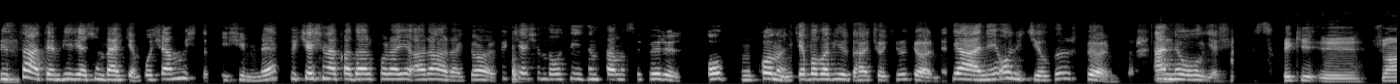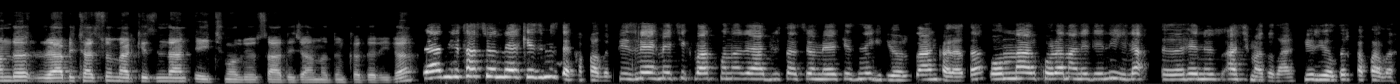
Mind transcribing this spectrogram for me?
biz zaten bir yaşındayken boşanmıştık eşimle. Üç yaşına kadar Koray'ı ara ara gör. Üç yaşında otizm tanısı görür o konunca baba bir daha çocuğu görmedi. Yani 13 yıldır görmüyor. Anne oğul yaşıyor. Peki e, şu anda rehabilitasyon merkezinden eğitim alıyor sadece anladığım kadarıyla. Rehabilitasyon merkezimiz de kapalı. Biz Mehmetçik Vakfı'nın rehabilitasyon merkezine gidiyoruz Ankara'da. Onlar korona nedeniyle e, henüz açmadılar. Bir yıldır kapalı.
